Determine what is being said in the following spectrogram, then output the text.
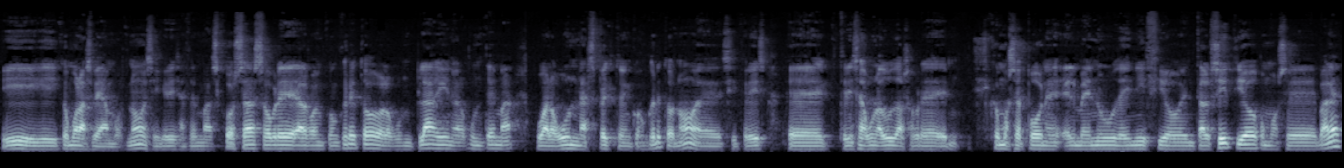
y cómo las veamos, ¿no? Si queréis hacer más cosas sobre algo en concreto, algún plugin, algún tema o algún aspecto en concreto, ¿no? si queréis, tenéis alguna duda sobre cómo se pone el menú de inicio en tal sitio, cómo se, ¿vale?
